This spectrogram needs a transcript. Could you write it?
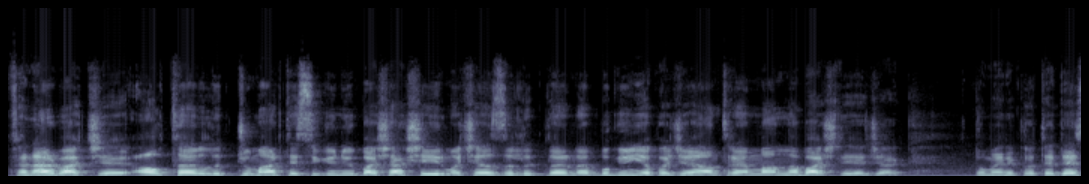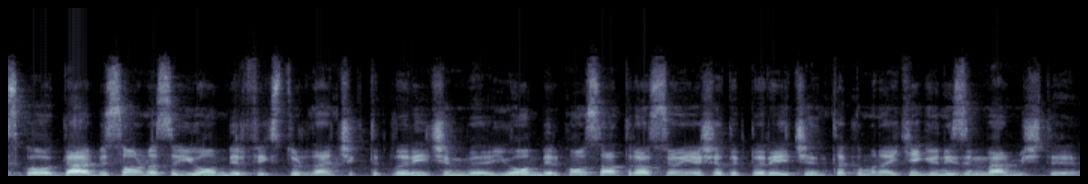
Fenerbahçe 6 Aralık Cumartesi günü Başakşehir maçı hazırlıklarına bugün yapacağı antrenmanla başlayacak. Domenico Tedesco derbi sonrası yoğun bir fikstürden çıktıkları için ve yoğun bir konsantrasyon yaşadıkları için takımına 2 gün izin vermişti.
